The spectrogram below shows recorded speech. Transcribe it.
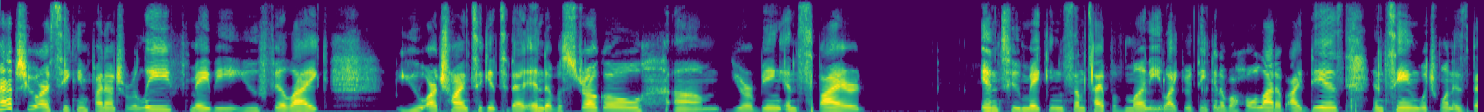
perhaps you are seeking financial relief. Maybe you feel like you are trying to get to that end of a struggle. Um, you're being inspired into making some type of money. Like you're thinking of a whole lot of ideas and seeing which one is best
